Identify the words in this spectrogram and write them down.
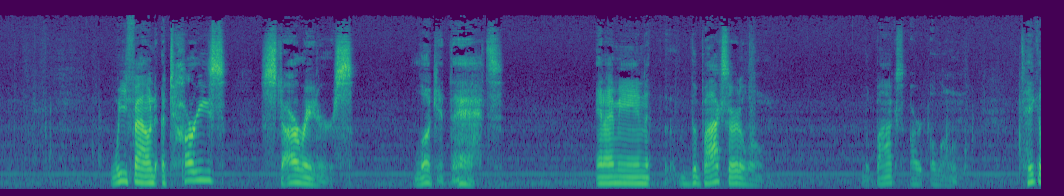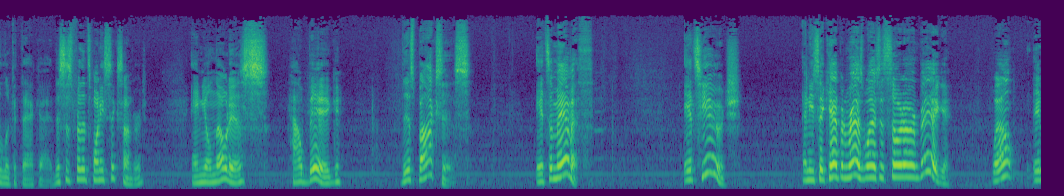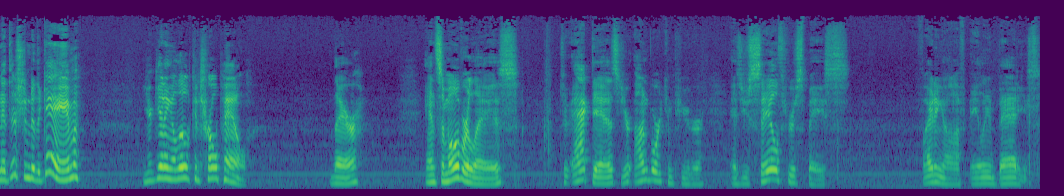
we found Atari's Star Raiders. Look at that. And I mean, the box art alone. The box art alone. Take a look at that guy. This is for the 2600. And you'll notice how big this box is. It's a mammoth. It's huge. And you say, Captain Raz, why is it so darn big? Well, in addition to the game, you're getting a little control panel there and some overlays to act as your onboard computer as you sail through space fighting off alien baddies.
